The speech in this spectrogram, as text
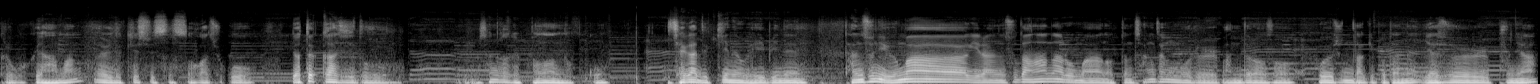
그리고 그 야망을 느낄 수 있었어가지고 여태까지도 생각에 변화는 없고 제가 느끼는 웨이비는 단순히 음악이라는 수단 하나로만 어떤 창작물을 만들어서 보여준다기보다는 예술 분야의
